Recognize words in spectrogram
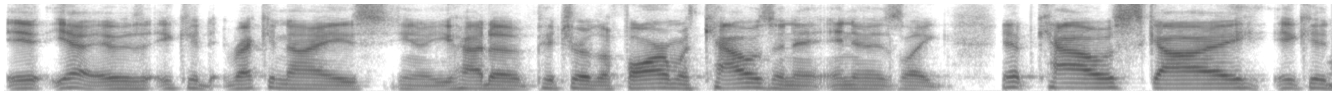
it yeah it was it could recognize you know you had a picture of the farm with cows in it and it was like yep cows sky it could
